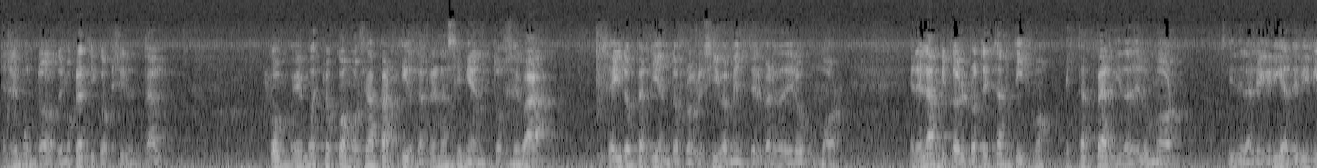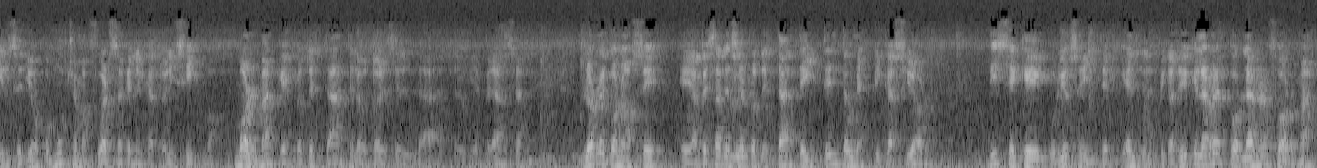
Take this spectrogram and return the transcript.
En el mundo democrático occidental, eh, muestro cómo ya a partir del Renacimiento se va, se ha ido perdiendo progresivamente el verdadero humor. En el ámbito del protestantismo, esta pérdida del humor y de la alegría de vivir se dio con mucha más fuerza que en el catolicismo. Molman, que es protestante, el autor es de la Teología Esperanza, lo reconoce, eh, a pesar de ser protestante, e intenta una explicación. Dice que, curiosa e inteligente la explicación, que la, reforma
